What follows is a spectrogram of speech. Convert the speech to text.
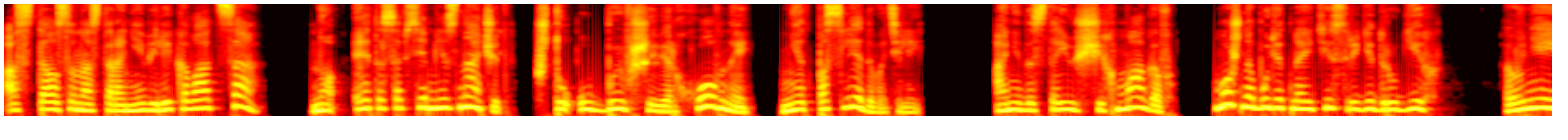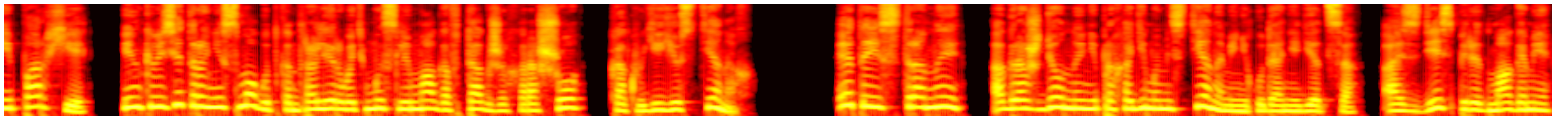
остался на стороне великого отца. Но это совсем не значит, что у бывшей Верховной нет последователей. А недостающих магов можно будет найти среди других. Вне епархии Инквизиторы не смогут контролировать мысли магов так же хорошо, как в ее стенах. Это из страны, огражденной непроходимыми стенами, никуда не деться, а здесь перед магами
